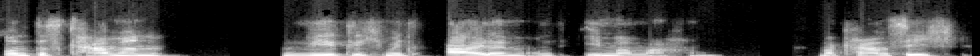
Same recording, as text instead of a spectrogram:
und das kann man wirklich mit allem und immer machen. Man kann sich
